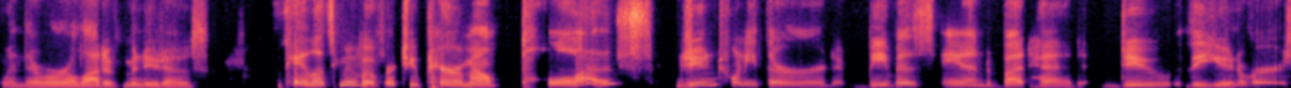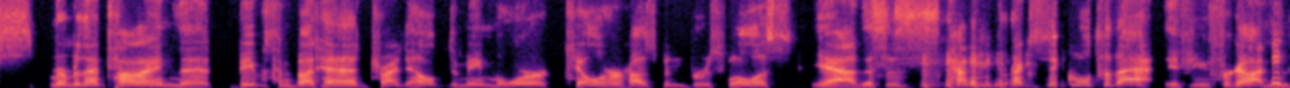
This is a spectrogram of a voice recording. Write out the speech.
when there were a lot of Menudos. Okay, let's move over to Paramount Plus, June 23rd, Beavis and Butthead do the universe. Remember that time that Beavis and Butthead tried to help Demi Moore kill her husband, Bruce Willis? Yeah, this is kind of a direct sequel to that, if you've forgotten.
